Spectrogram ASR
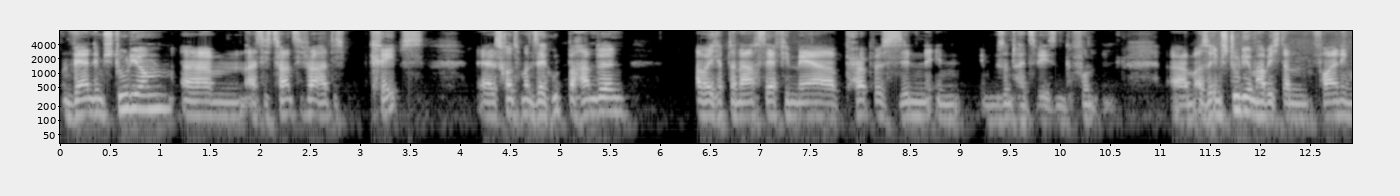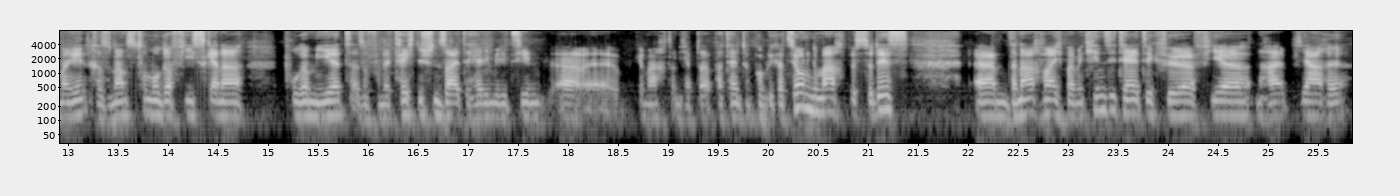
Und während dem Studium, ähm, als ich 20 war, hatte ich Krebs. Äh, das konnte man sehr gut behandeln, aber ich habe danach sehr viel mehr Purpose, Sinn in, im Gesundheitswesen gefunden. Ähm, also im Studium habe ich dann vor allen Dingen Resonanztomographie-Scanner programmiert, also von der technischen Seite her die Medizin äh, gemacht und ich habe da Patente und Publikationen gemacht bis zu das. Ähm, danach war ich bei McKinsey tätig für viereinhalb Jahre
